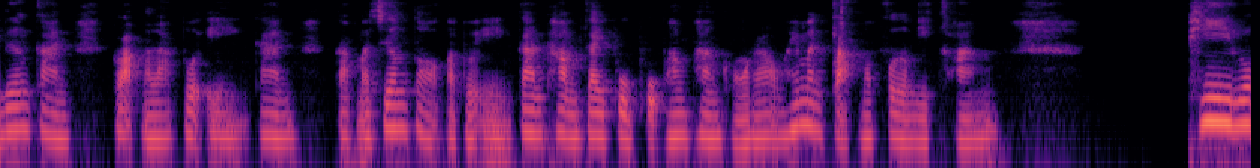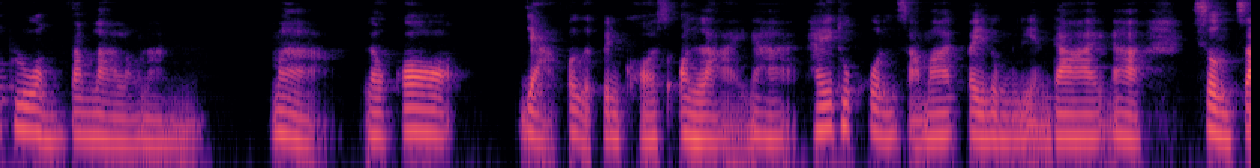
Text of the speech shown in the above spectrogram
เรื่องการกลับมารักตัวเอง การกลับมาเชื่อมต่อกับตัวเอง การทำใจผุๆพังๆของเราให้มันกลับมาเฟิร์มอีกครั้ง พี่รวบรวมตำราเหล่านั้นมา แล้วก็ อยากเปิดเป็นคอร์สออนไลน์นะคะให้ทุกคนสามารถไปลงเรียนได้นะคะสนใจ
